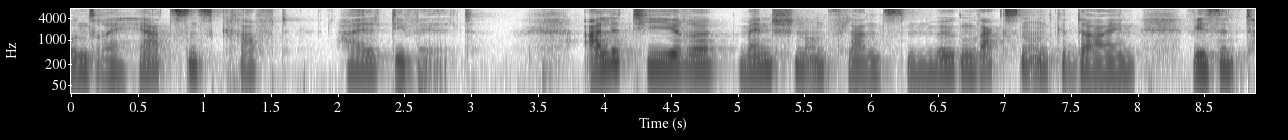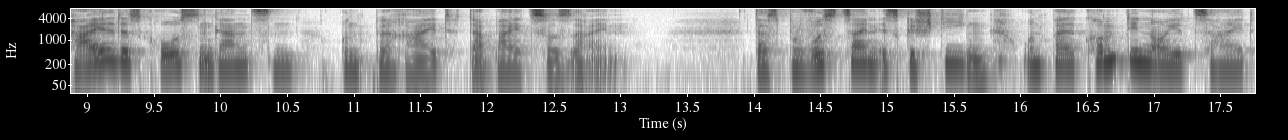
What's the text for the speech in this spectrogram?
Unsere Herzenskraft heilt die Welt. Alle Tiere, Menschen und Pflanzen mögen wachsen und gedeihen. Wir sind Teil des großen Ganzen und bereit dabei zu sein. Das Bewusstsein ist gestiegen und bald kommt die neue Zeit,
